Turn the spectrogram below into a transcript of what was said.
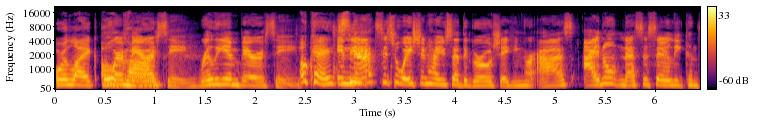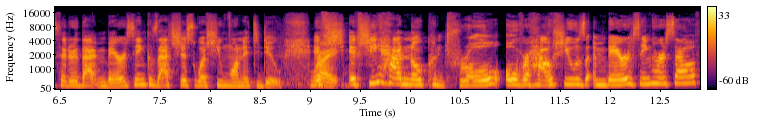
Or like, oh, or God. embarrassing, really embarrassing. Okay, In see- that situation, how you said the girl was shaking her ass, I don't necessarily consider that embarrassing because that's just what she wanted to do. If Right. She, if she had no control over how she was embarrassing herself,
